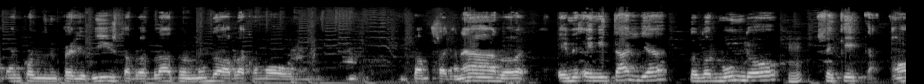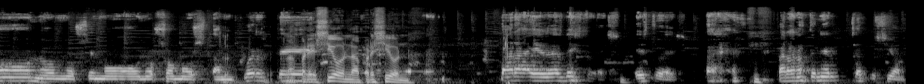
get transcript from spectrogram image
hablan con un periodista, bla, bla, todo el mundo habla como vamos a ganar. bla, bla. En, en Italia, todo el mundo se queja. No, no, no, somos, no somos tan fuertes. La presión, la presión. Para, eh, esto es, esto es. para no tener mucha presión.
